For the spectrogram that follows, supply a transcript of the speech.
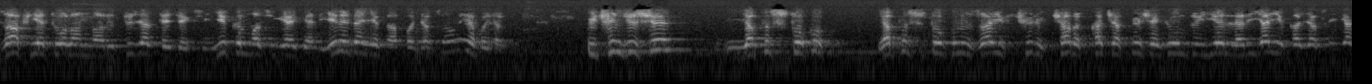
zafiyeti olanları düzelteceksin. Yıkılması gerekeni yeniden yapacaksın, onu yapacaksın. Üçüncüsü yapı stoku. Yapı stokunun zayıf, çürük, çarık, kaçak, göçek olduğu yerleri ya yıkacaksın ya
